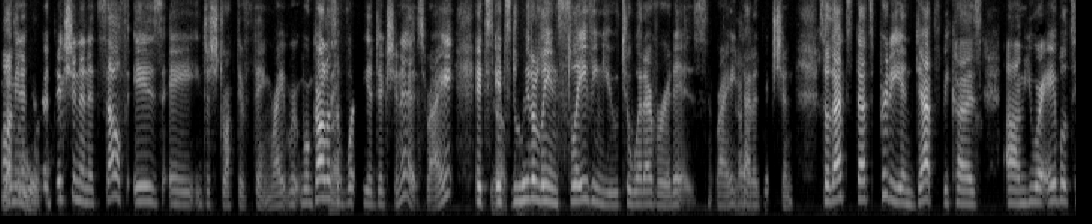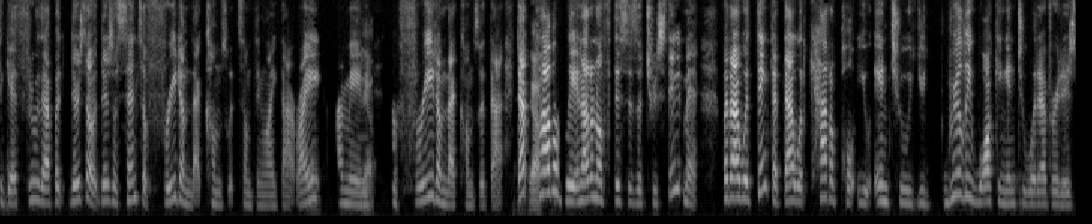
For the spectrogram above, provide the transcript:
Well, I mean, addiction in itself is a destructive thing, right? regardless right. of what the addiction is, right? It's yeah. it's literally enslaving you to whatever it is, right? Yeah. That addiction. So that's that's pretty in depth because um, you were able to get through that. But there's a there's a sense of freedom that comes with something like that, right? Yeah. I mean, the freedom that comes with that. That probably, and I don't know if this is a true statement, but I would think that that would catapult you into you really walking into whatever it is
